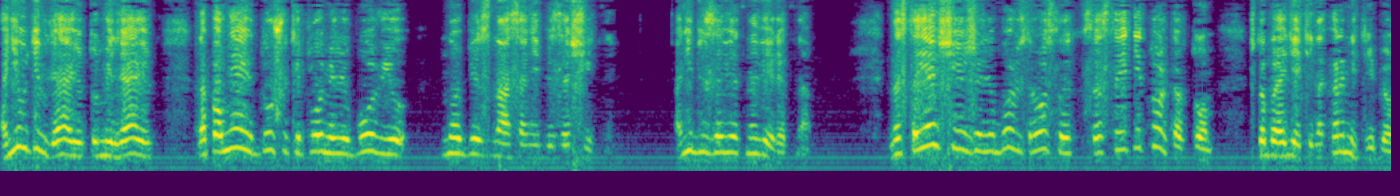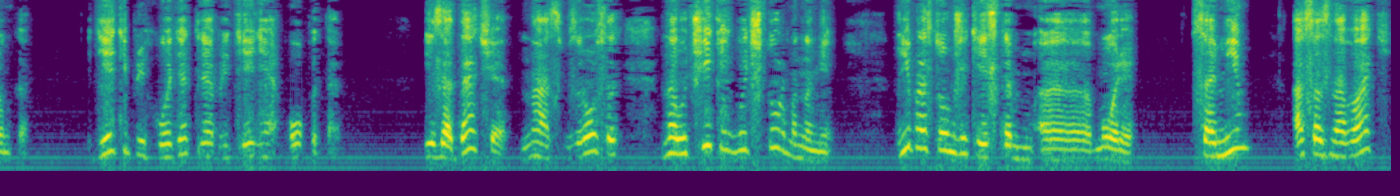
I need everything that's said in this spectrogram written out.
Они удивляют, умиляют, наполняют душу теплом и любовью, но без нас они беззащитны. Они беззаветно верят нам. Настоящая же любовь взрослых состоит не только в том, чтобы одеть и накормить ребенка. Дети приходят для обретения опыта. И задача нас, взрослых, научить их быть штурманами в непростом житейском э, море, самим осознавать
